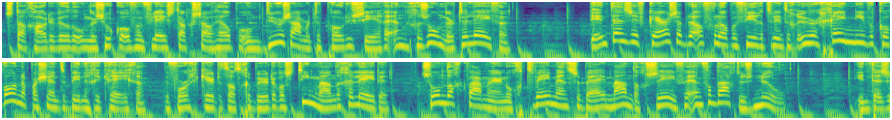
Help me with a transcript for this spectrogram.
Staghouder wilde onderzoeken of een vleestaks zou helpen... om duurzamer te produceren en gezonder te leven. De intensive cares hebben de afgelopen 24 uur... geen nieuwe coronapatiënten binnengekregen. De vorige keer dat dat gebeurde was 10 maanden geleden. Zondag kwamen er nog twee mensen bij, maandag zeven en vandaag dus nul. De intensive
